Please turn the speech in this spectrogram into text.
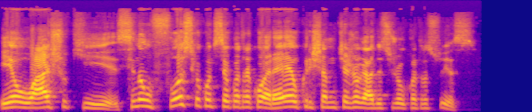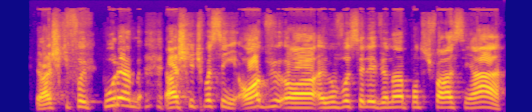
Eu acho que, se não fosse o que aconteceu contra a Coreia, o Cristiano tinha jogado esse jogo contra a Suíça. Eu acho que foi pura. Eu acho que, tipo assim, óbvio, ó, eu não vou ser leviano a ponto de falar assim, ah,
